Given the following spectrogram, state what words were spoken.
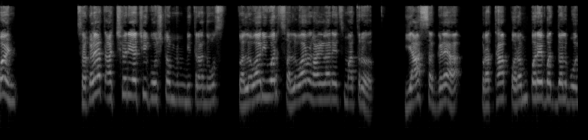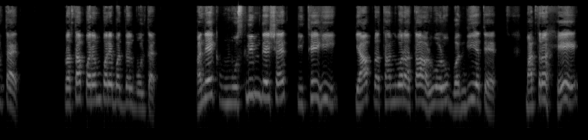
पण सगळ्यात आश्चर्याची गोष्ट मित्रांनो तलवारीवर सलवार घालणारेच मात्र या सगळ्या प्रथा परंपरेबद्दल बोलतायत. प्रथा परंपरेबद्दल बोलतायत. अनेक मुस्लिम देश आहेत तिथेही या प्रथांवर आता हळूहळू बंदी येते. मात्र हे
